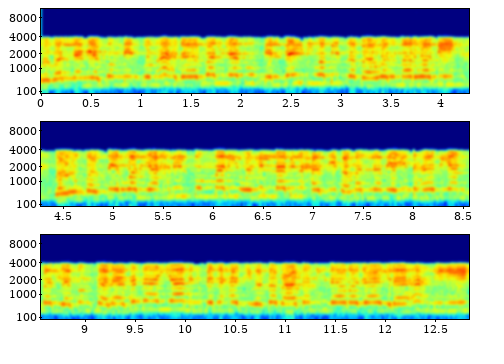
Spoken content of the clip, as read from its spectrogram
ومن لم يكن منكم أهدى فليتف بالبيت وبالصفا والمروة ويقصر وليحلل ثم ليهل بالحج فمن لم يجد هديا فليكن ثلاثة أيام في الحج وسبعة إذا رجع إلى أهله.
